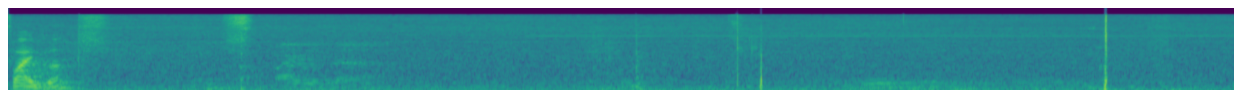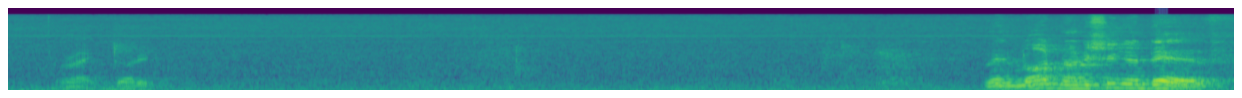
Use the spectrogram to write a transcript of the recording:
five, huh? 5 is Right, got it. When Lord Narasimhadev,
